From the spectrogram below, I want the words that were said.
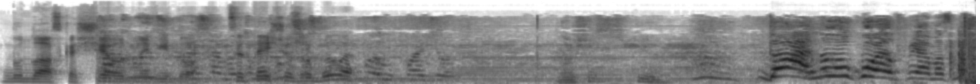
Будь ласка, ще одне відео. Це те, що зробила Ну сейчас спим. Да, на Лукойл прямо, смотри.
